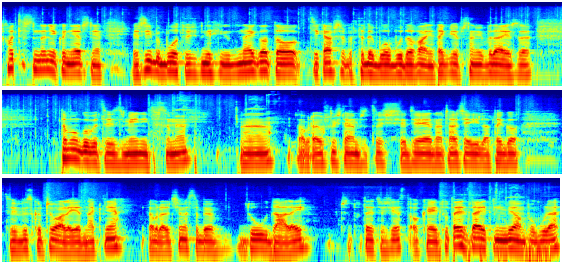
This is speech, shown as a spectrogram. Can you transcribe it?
Chociaż no niekoniecznie. Jeżeli by było coś w nich nudnego, to ciekawsze by wtedy było budowanie. Tak mi się przynajmniej wydaje, że to mogłoby coś zmienić w sumie. E, dobra, już myślałem, że coś się dzieje na czacie i dlatego coś wyskoczyło, ale jednak nie. Dobra, lecimy sobie w dół dalej. Czy tutaj coś jest? Okej, tutaj zdaje ten biom w ogóle.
